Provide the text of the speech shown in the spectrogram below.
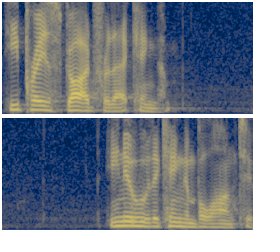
He praised God for that kingdom. He knew who the kingdom belonged to.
